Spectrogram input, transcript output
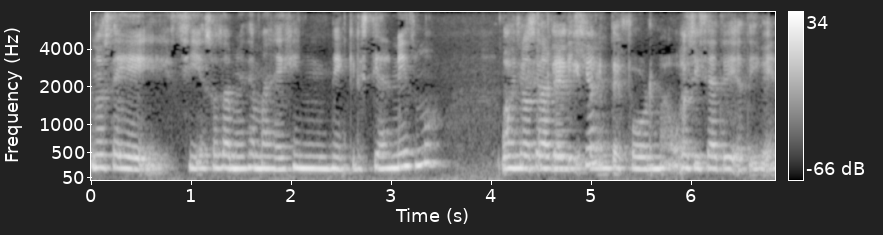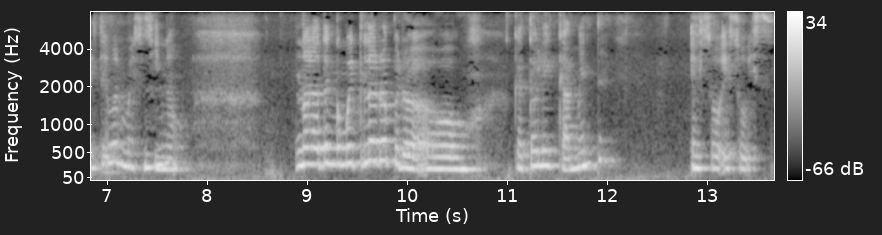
No sé si eso también se maneja en el cristianismo o, O en si otra sea de religión. diferente forma. O, O si sea de diferente. Bueno, eso sí no. No lo tengo muy claro, pero católicamente eso, eso es.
